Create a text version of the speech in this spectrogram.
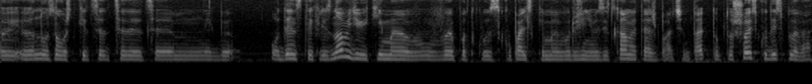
е, ну, знову ж таки, це, це, це якби один з тих різновидів, які ми у випадку з купальськими ворожіннями звідками теж бачимо. Так? Тобто щось кудись пливе,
